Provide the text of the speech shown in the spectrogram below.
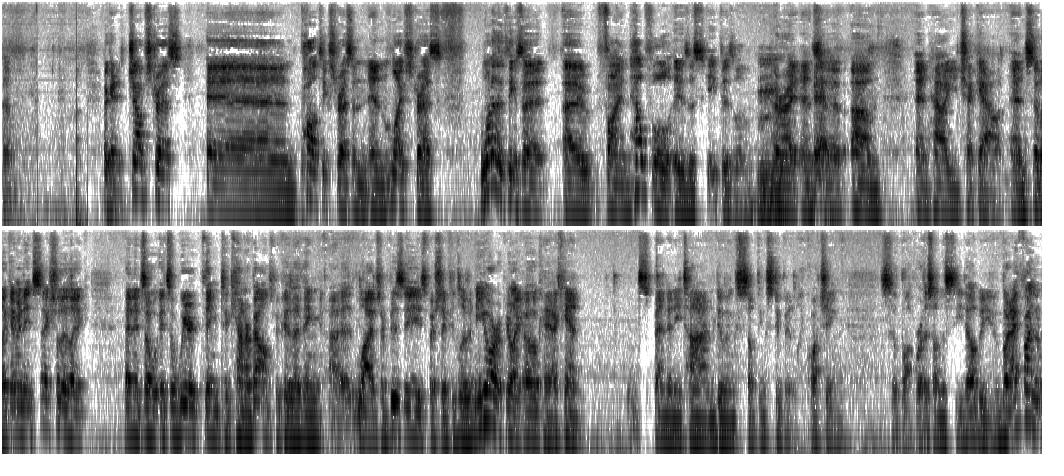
uh, okay, job stress and politics stress and, and life stress. One of the things that I find helpful is escapism, Mm. right? And Yeah. so, um, and how you check out. And so, like, I mean, it's actually like, and it's a it's a weird thing to counterbalance because I think uh, lives are busy, especially if you live in New York. You're like, oh, okay, I can't spend any time doing something stupid like watching soap operas on the CW. But I find it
